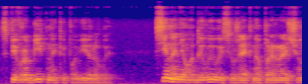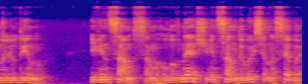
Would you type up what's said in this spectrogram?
співробітники повірили. Всі на нього дивились уже як на приречену людину. І він сам, саме головне, що він сам дивився на себе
